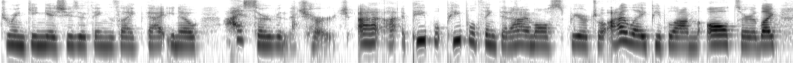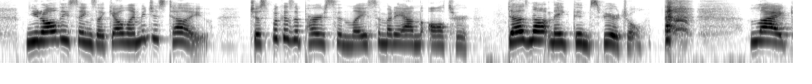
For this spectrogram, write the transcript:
drinking issues or things like that. You know, I serve in the church. I, I, people people think that I'm all spiritual. I lay people out on the altar. Like, you know, all these things. Like, y'all, let me just tell you, just because a person lays somebody out on the altar does not make them spiritual. like,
